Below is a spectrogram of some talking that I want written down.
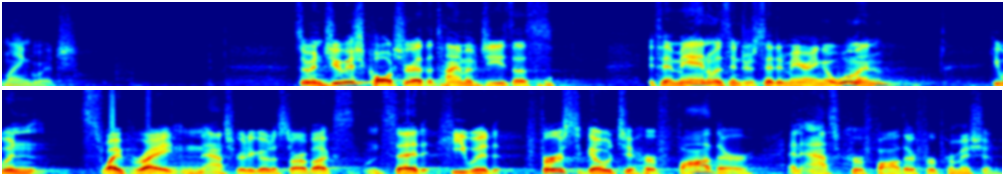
language. So, in Jewish culture at the time of Jesus, if a man was interested in marrying a woman, he wouldn't swipe right and ask her to go to Starbucks. Instead, he would first go to her father and ask her father for permission.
